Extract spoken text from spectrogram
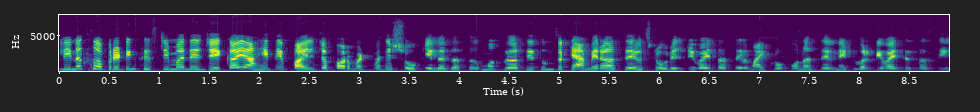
लिनक्स ऑपरेटिंग सिस्टीममध्ये जे काही आहे ते फाईलच्या फॉर्मॅटमध्ये शो केलं जातं. मग ते तुमचं कॅमेरा असेल स्टोरेज डिव्हाइस असेल मायक्रोफोन असेल नेटवर्क डिव्हायसेस असतील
